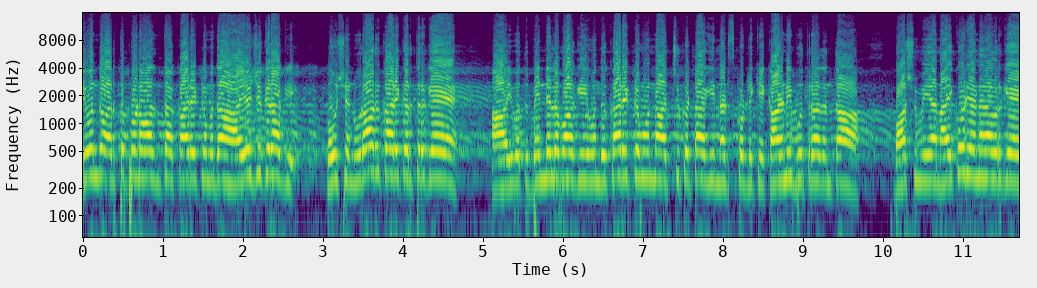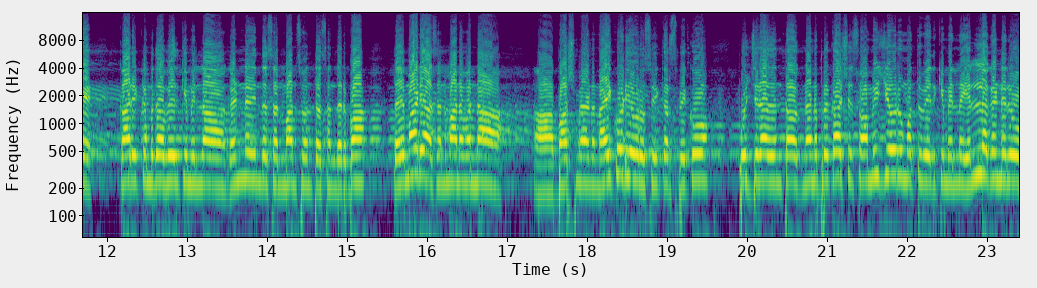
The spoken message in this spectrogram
ಈ ಒಂದು ಅರ್ಥಪೂರ್ಣವಾದಂತಹ ಕಾರ್ಯಕ್ರಮದ ಆಯೋಜಕರಾಗಿ ಬಹುಶಃ ನೂರಾರು ಕಾರ್ಯಕರ್ತರಿಗೆ ಇವತ್ತು ಬೆನ್ನೆಲುಬಾಗಿ ಒಂದು ಕಾರ್ಯಕ್ರಮವನ್ನು ಅಚ್ಚುಕಟ್ಟಾಗಿ ನಡೆಸ್ಕೊಡ್ಲಿಕ್ಕೆ ಕಾರಣೀಭೂತರಾದಂಥ ಭಾಷುಮಿಯ ನಾಯ್ಕೋಡಿ ಅಣ್ಣನವರಿಗೆ ಕಾರ್ಯಕ್ರಮದ ವೇದಿಕೆ ಇಲ್ಲ ಗಣ್ಯರಿಂದ ಸನ್ಮಾನಿಸುವಂತ ಸಂದರ್ಭ. ದಯಮಾಡಿ ಆ ಸನ್ಮಾನವನ್ನ ಭಾಷುಮಿ ಅಣ್ಣ ನಾಯ್ಕೋಡಿ ಅವರು ಸ್ವೀಕರಿಸಬೇಕು. ಪೂಜ್ಯರಾದಂತಹ ಜ್ಞಾನಪ್ರಕಾಶ ಸ್ವಾಮೀಜಿಯವರು ಮತ್ತು ವೇದಿಕೆ ಮೇಲಿನ ಎಲ್ಲ ಗಣ್ಯರು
